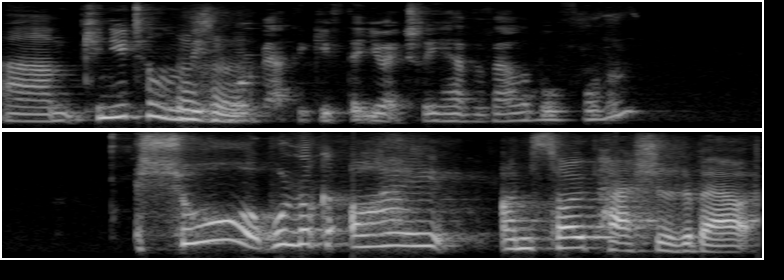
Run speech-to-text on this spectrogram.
Um, can you tell them a bit Mm-hmm. more about the gift that you actually have available for them? Sure. Well, look, I I'm so passionate about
